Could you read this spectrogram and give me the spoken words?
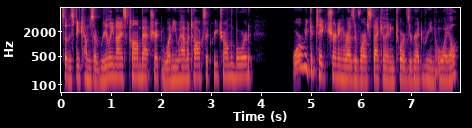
So this becomes a really nice combat trick when you have a toxic creature on the board. Or we could take Churning Reservoir speculating towards red-green oil.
